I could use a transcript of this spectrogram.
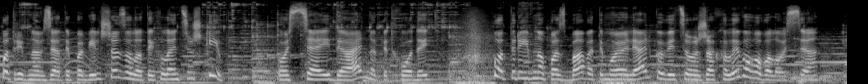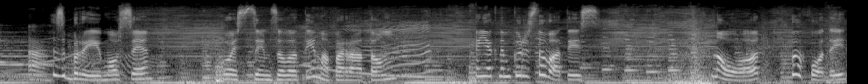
Потрібно взяти побільше золотих ланцюжків. Ось ця ідеально підходить. Потрібно позбавити мою ляльку від цього жахливого волосся. Збриємо все. Ось цим золотим апаратом. Як ним користуватись? Ну от, виходить.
